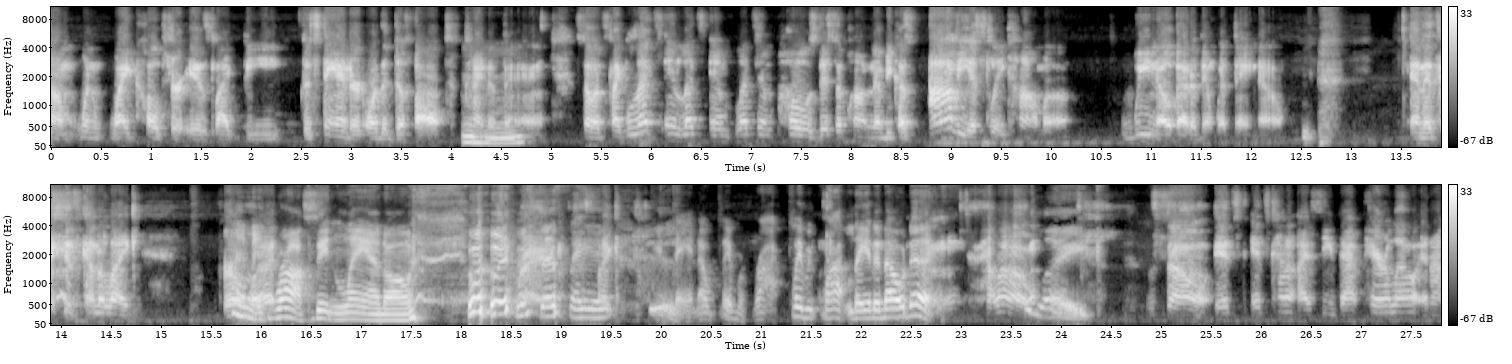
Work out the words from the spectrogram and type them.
um, when white culture is like the the standard or the default kind Mhm. of thing. So it's like let's in, let's in, let's impose this upon them because obviously, comma, we know better than what they know. and it's it's kind of like, girl, Plymouth? Rock didn't land on. what was Right. that saying? like, we land on Plymouth Rock. Plymouth Rock landed on us. mm, hello. Like, So it's it's kind of I see that parallel, and I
